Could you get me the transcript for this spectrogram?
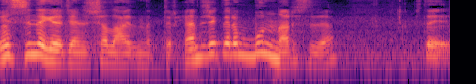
Ve sizin de geleceğiniz inşallah aydınlıktır. Yani diyeceklerim bunlar size. İşte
